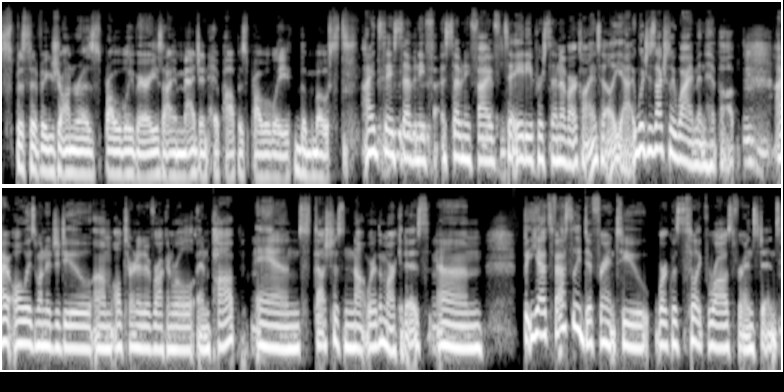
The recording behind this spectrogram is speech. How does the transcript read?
specific genres probably varies. I imagine hip hop is probably the most. I'd say 75, 75 to 80% of our clientele. Yeah. Which is actually why I'm in hip hop. I always wanted to do um, alternative rock and roll and pop, and that's just not where the market is. Um, but yeah, it's vastly different to work with, so like Roz, for instance,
